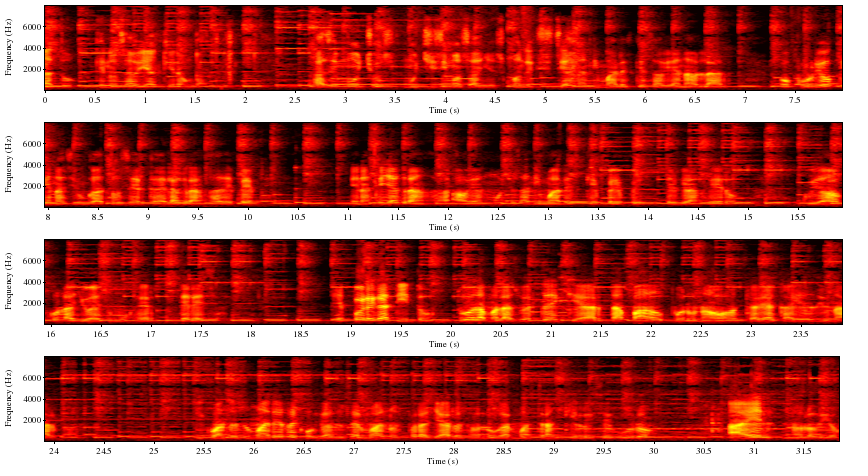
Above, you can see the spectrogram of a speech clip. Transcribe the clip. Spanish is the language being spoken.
que no sabía que era un gato. Hace muchos, muchísimos años, cuando existían animales que sabían hablar, ocurrió que nació un gato cerca de la granja de Pepe. En aquella granja habían muchos animales que Pepe, el granjero, cuidaba con la ayuda de su mujer, Teresa. El pobre gatito tuvo la mala suerte de quedar tapado por una hoja que había caído de un árbol. Cuando su madre recogió a sus hermanos para llevarlos a un lugar más tranquilo y seguro, a él no lo vio.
